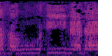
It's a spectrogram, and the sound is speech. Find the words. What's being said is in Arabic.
كَفَرُوا حِينَ لَا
